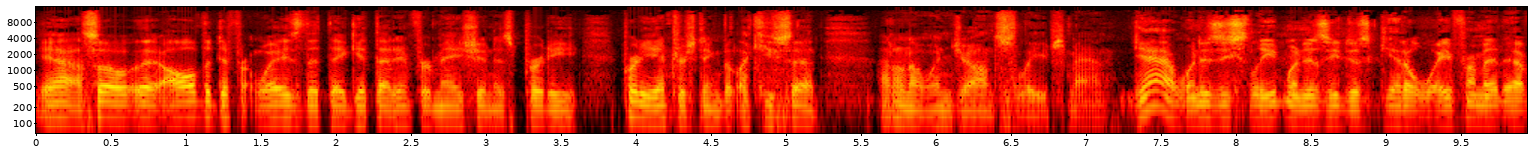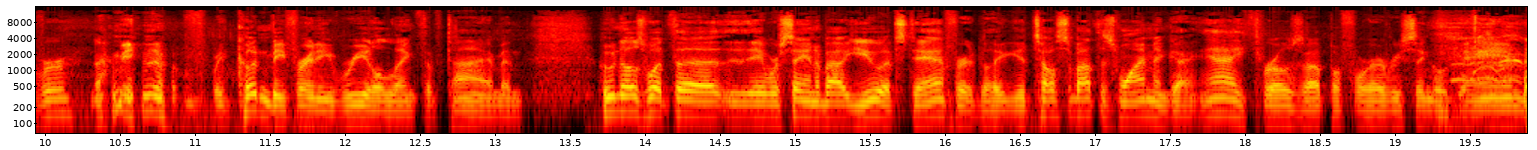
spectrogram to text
yeah. So uh, all the different ways that they get that information is pretty pretty interesting. But like you said, I don't know when John sleeps, man. Yeah, when does he sleep? When does he just get away from it ever? I mean, it couldn't be for any real length of time. And who knows what the they were saying about you at Stanford? Like, you tell us about this Wyman guy. Yeah, he throws up before every single game.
